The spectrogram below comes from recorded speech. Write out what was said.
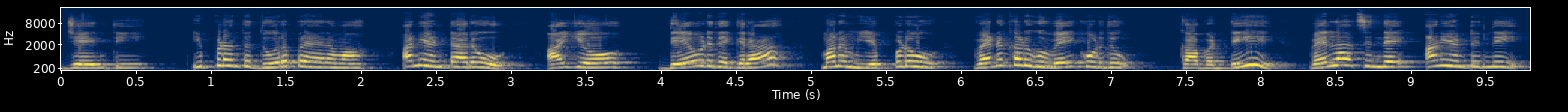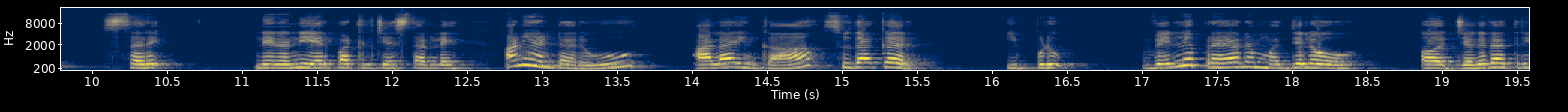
జయంతి ఇప్పుడంత దూర ప్రయాణమా అని అంటారు. అయ్యో దేవుడి దగ్గర మనం ఎప్పుడూ వెనకడుగు వేయకూడదు. కాబట్టి వెళ్ళాల్సిందే అని అంటుంది. సరే నేనన్ని ఏర్పాట్లు చేస్తానులే అని అంటారు. అలా ఇంకా సుధాకర్ ఇప్పుడు వెళ్ళే ప్రయాణం మధ్యలో ఆ జగదాత్రి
